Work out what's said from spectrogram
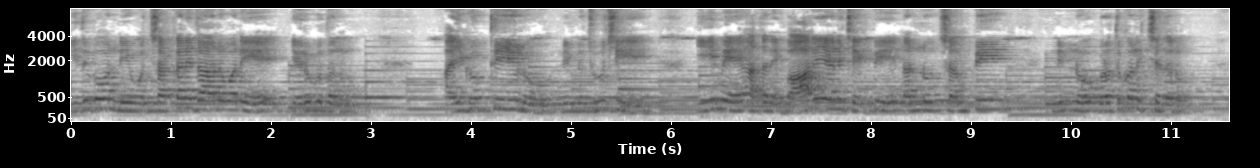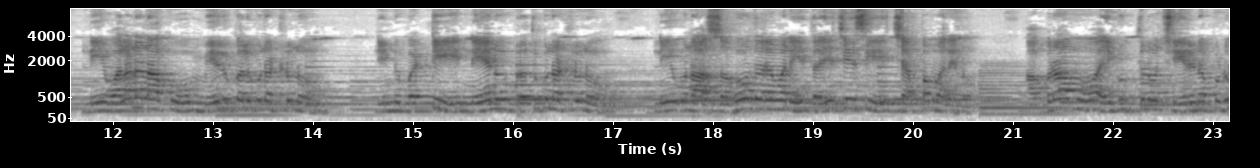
ఇదిగో నీవు చక్కని దానువని ఎరుగుదను. ఐగుప్తీయులు నిన్ను చూచి ఈమె అతని భార్య అని చెప్పి నన్ను చంపి నిన్ను బ్రతుకనిచ్చెదరు నీ వలన నాకు మేలు కలుగునట్లును. నిన్ను బట్టి నేను బ్రతుకునట్లును. నీవు నా సహోదరమని దయచేసి చెప్పమనెను. అబ్రాము ఐగుప్తులో చేరినప్పుడు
